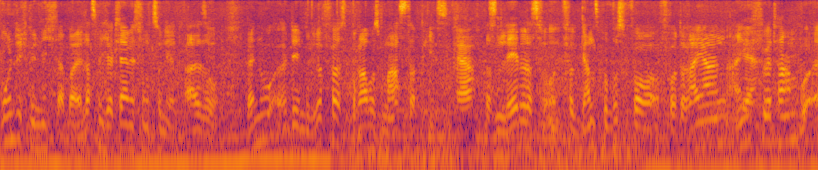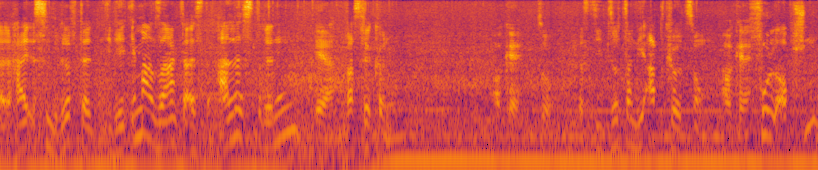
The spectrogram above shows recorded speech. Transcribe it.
und ich bin nicht dabei. Lass mich erklären, wie es funktioniert. Also, wenn du den Begriff hörst, Brabus Masterpiece, Ja. das ist ein Label, das wir uns ganz bewusst vor, vor drei Jahren eingeführt haben. Wo, äh, ist ein Begriff, der dir immer sagt, da ist alles drin, Ja. was wir können. Okay, So, das ist die, sozusagen die Abkürzung. Okay. Full Option,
